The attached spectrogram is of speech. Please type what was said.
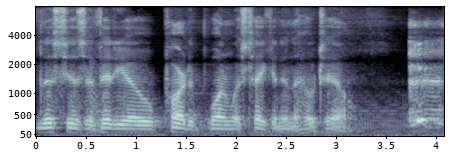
This is a video, part of one was taken in the hotel. Uh,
